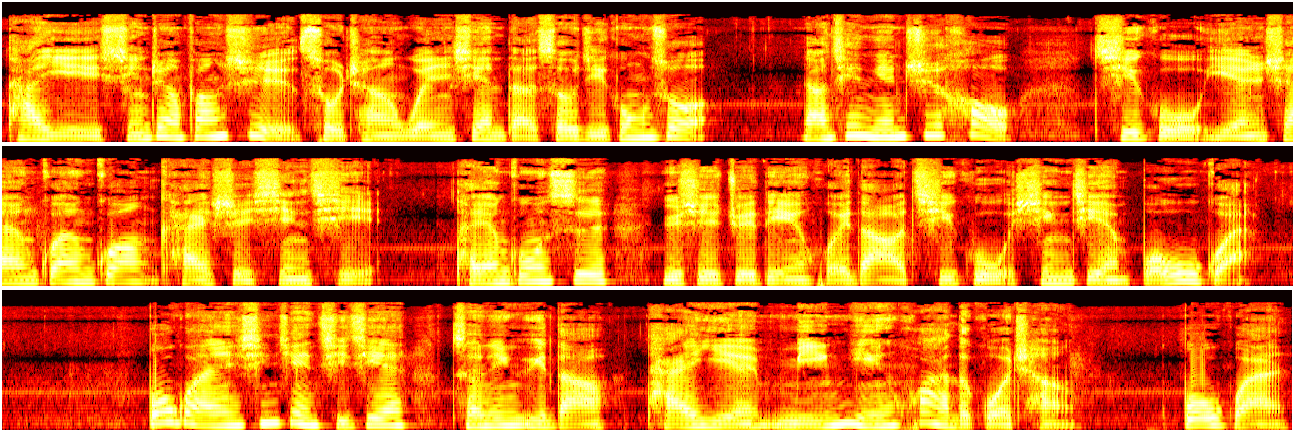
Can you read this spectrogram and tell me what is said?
它以行政方式促成文献的搜集工作。两千年之后，七股盐山观光开始兴起。台盐公司于是决定回到七股新建博物馆。博物馆新建期间，曾经遇到台盐民营化的过程。博物馆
